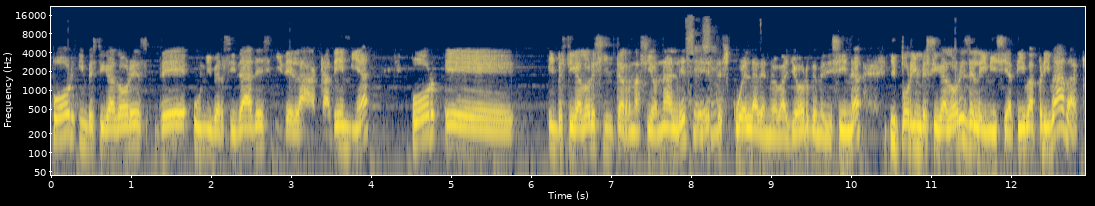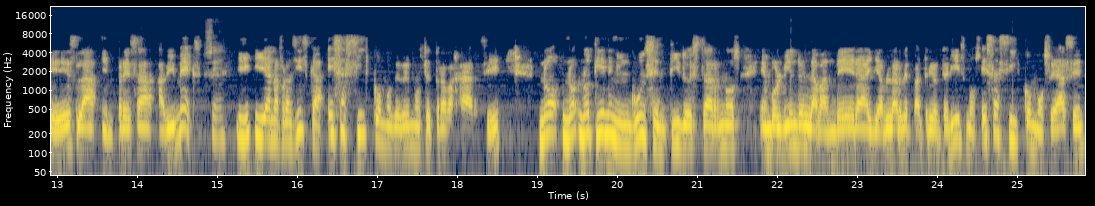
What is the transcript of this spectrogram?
por investigadores de universidades y de la academia, por eh, investigadores internacionales de esta escuela de Nueva York de medicina y por investigadores de la iniciativa privada, que es la empresa Avimex. Y, Ana Francisca, es así como debemos de trabajar, ¿sí? No, no, no tiene ningún sentido estarnos envolviendo en la bandera y hablar de patrioterismos. Es así como se hacen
